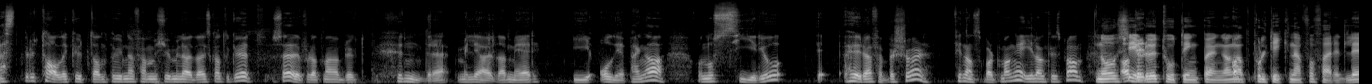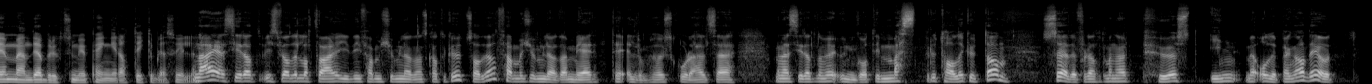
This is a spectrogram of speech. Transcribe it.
mest brutale kuttene pga. 25 milliarder i skattekutt, så er det fordi at man har brukt 100 milliarder mer i oljepenger. Og nå sier jo Høyre og Frp sjøl Finansdepartementet i langtidsplanen. Nå sier det, du to ting på en gang. At politikken er forferdelig, men de har brukt så mye penger at det ikke ble så ille. Nei, jeg sier at hvis vi hadde latt være å gi de 25 milliardene skattekutt, så hadde vi hatt 25 milliarder mer til eldreomsorg, skole og helse. Men jeg sier at når vi har unngått de mest brutale kuttene, så er det fordi at man har pøst inn med oljepenger. Det er jo et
